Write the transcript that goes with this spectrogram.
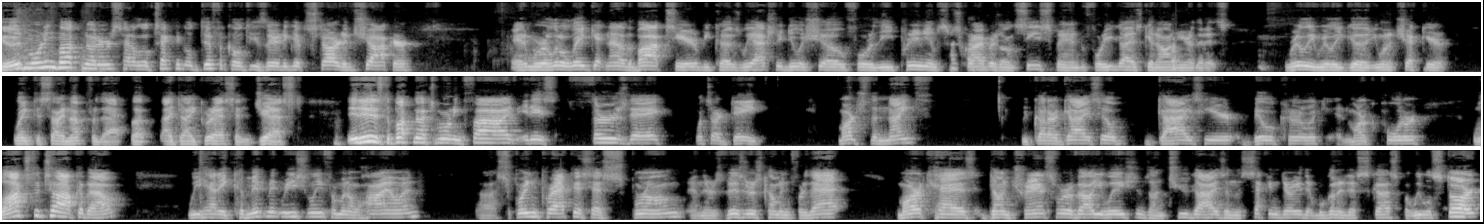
Good morning, Bucknutters. Had a little technical difficulties there to get started. Shocker. And we're a little late getting out of the box here because we actually do a show for the premium subscribers on C-SPAN before you guys get on here that is really, really good. You want to check your link to sign up for that, but I digress and jest. It is the Bucknuts Morning Five. It is Thursday. What's our date? March the 9th. We've got our guys hill guys here, Bill Kurelic and Mark Porter. Lots to talk about. We had a commitment recently from an Ohioan. Uh, spring practice has sprung, and there's visitors coming for that. Mark has done transfer evaluations on two guys in the secondary that we're going to discuss, but we will start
